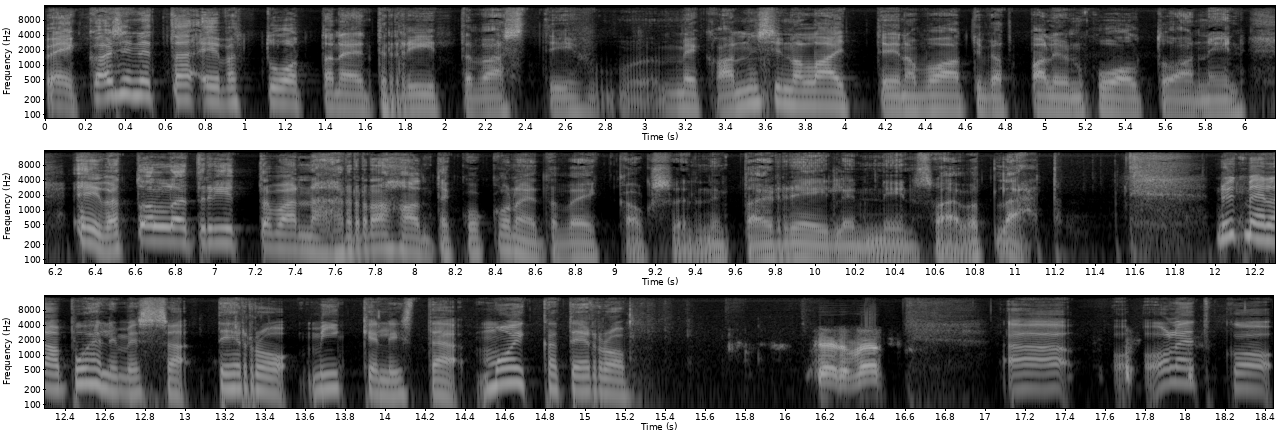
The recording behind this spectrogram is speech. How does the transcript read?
Veikkaisin, että eivät tuottaneet riittävästi. Mekaanisina laitteina vaativat paljon huoltoa, niin eivät olleet riittävän rahantekokoneita veikkaukselle tai reille, niin saivat lähteä. Nyt meillä on puhelimessa Tero Mikkelistä. Moikka Tero. Terve. Ö, oletko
